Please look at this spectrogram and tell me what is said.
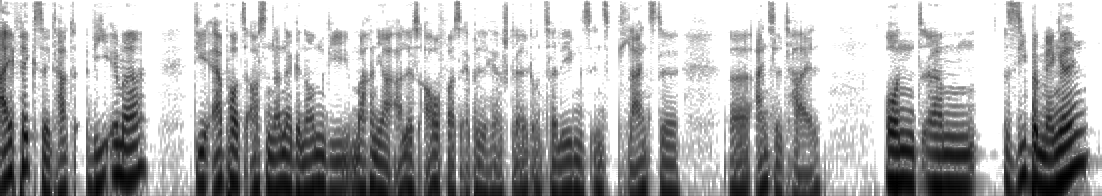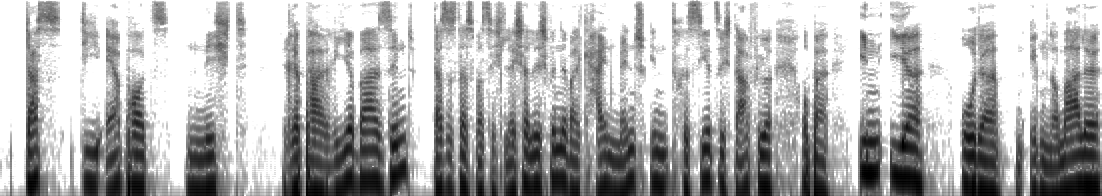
iFixit hat wie immer die AirPods auseinandergenommen. Die machen ja alles auf, was Apple herstellt und zerlegen es ins kleinste äh, Einzelteil. Und ähm, sie bemängeln, dass die AirPods nicht reparierbar sind. Das ist das, was ich lächerlich finde, weil kein Mensch interessiert sich dafür, ob er in ihr oder eben normale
